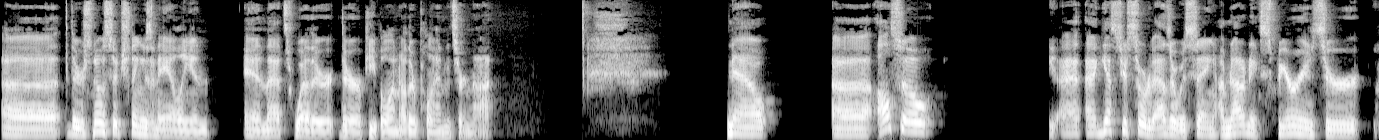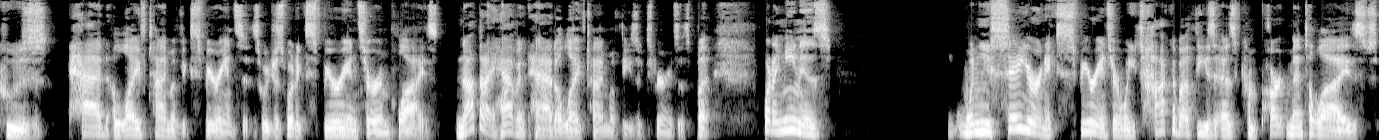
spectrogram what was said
Uh, there's no such thing as an alien, and that's whether there are people on other planets or not. Now, uh, also, I guess just sort of as I was saying, I'm not an experiencer who's had a lifetime of experiences, which is what experiencer implies. Not that I haven't had a lifetime of these experiences, but what I mean is when you say you're an experiencer, when you talk about these as compartmentalized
